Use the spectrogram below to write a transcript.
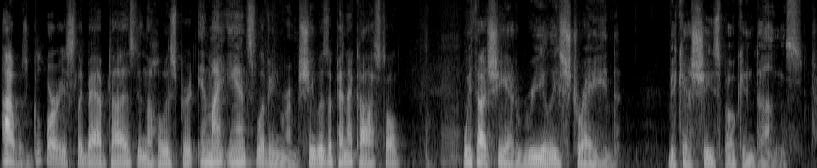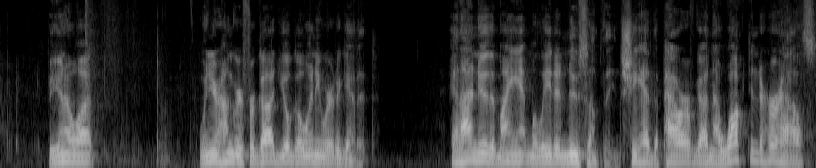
I was gloriously baptized in the Holy Spirit in my aunt's living room. She was a Pentecostal. We thought she had really strayed because she spoke in tongues. But you know what? When you're hungry for God, you'll go anywhere to get it. And I knew that my Aunt Melita knew something. She had the power of God. And I walked into her house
